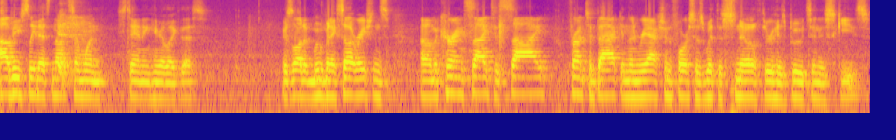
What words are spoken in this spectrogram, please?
Obviously, that's not someone standing here like this. There's a lot of movement accelerations um, occurring side to side, front to back, and then reaction forces with the snow through his boots and his skis.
